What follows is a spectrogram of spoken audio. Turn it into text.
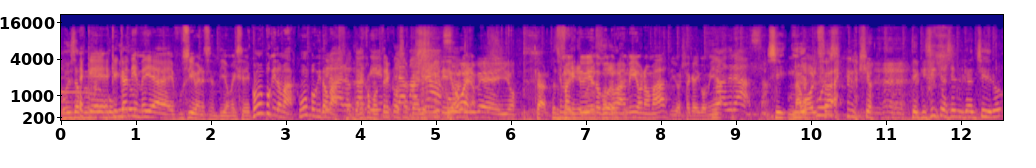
Podés Es que, es que. Katy es media efusiva en ese sentido. Me dice, come un poquito más, come un poquito Claro, más. Tenés como tres cosas para elegir y digo, bueno, bello. claro. Encima que estoy viviendo con dos amigos nomás, digo, ya que hay comida. Madraza. Sí, Una bolsa. Te quisiste hacer el canchero,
